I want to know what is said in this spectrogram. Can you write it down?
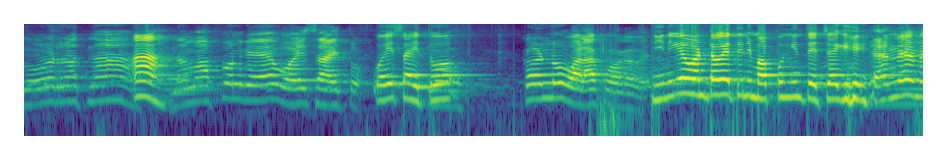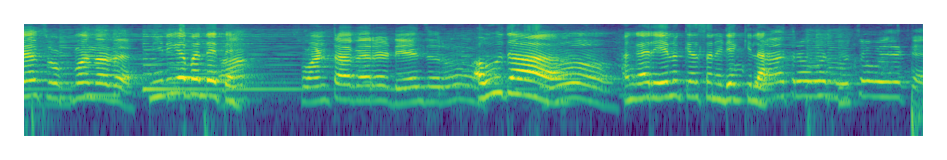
ನೋಡ್ರತ್ನ ಹಾ ನಮ್ಮ ಅಪ್ಪನ್ಗೆ ವಯಸ್ಸಾಯ್ತು ವಯಸ್ಸಾಯ್ತು ಕಣ್ಣು ಒಳಕ್ ಹೋಗವೆ. ನಿನಗೆ ಹೊಂಟೋಗೈತಿ ನಿಮ್ಮ ಅಪ್ಪಂಗಿಂತ ಹೆಚ್ಚಾಗಿ. ಎಣ್ಣೆ ಮೇಲೆ ಸುಖ ಬಂದದೆ. ನಿನಗೆ ಬಂದೈತೆ. ಸೊಂಟ ಬೇರೆ ಡೇಂಜರು. ಹೌದಾ? ಹಂಗಾರೆ ಏನು ಕೆಲಸ ನಡೆಯಕ್ಕಿಲ್ಲ. ರಾತ್ರಿ ಹೊತ್ತು ಹುಚ್ಚ ಒಯ್ಯಕ್ಕೆ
